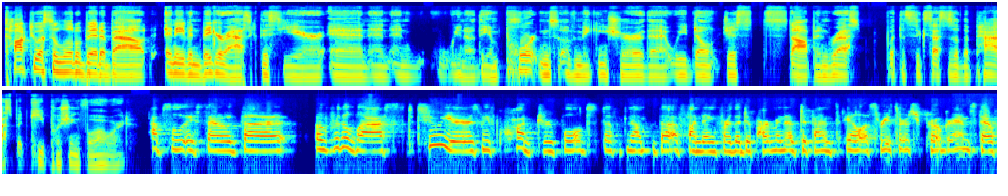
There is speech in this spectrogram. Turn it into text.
Talk to us a little bit about an even bigger ask this year, and and and you know the importance of making sure that we don't just stop and rest with the successes of the past, but keep pushing forward. Absolutely. So the Over the last two years, we've quadrupled the, the funding for the Department of Defense ALS research program. So,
